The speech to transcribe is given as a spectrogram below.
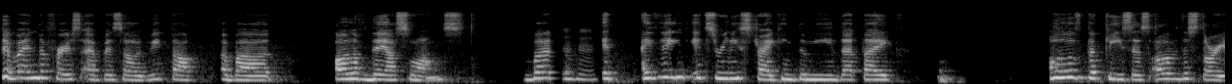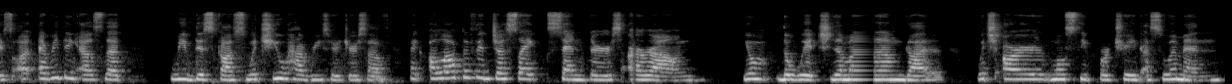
diba in the first episode, we talked about all of the aswangs. But Mm-hmm. it I think it's really striking to me that like all of the cases, all of the stories, everything else that we've discussed, which you have researched yourself, like a lot of it just like centers around yung the witch, the mananggal, which are mostly portrayed as women.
